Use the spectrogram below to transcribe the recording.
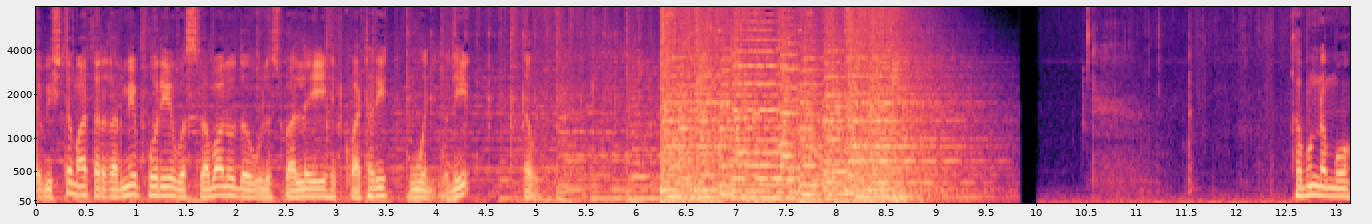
21مه تر غرمې پورې وسلوالو د ولسوالۍ هډ کوارټري ونیولې ته خبرونه مو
